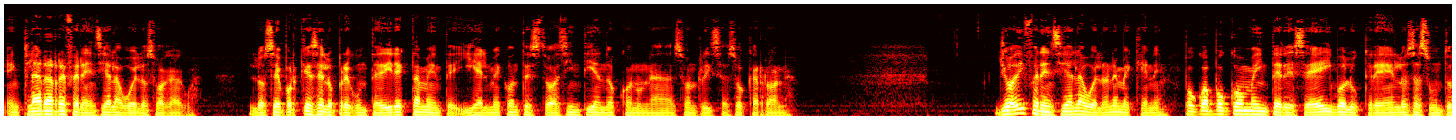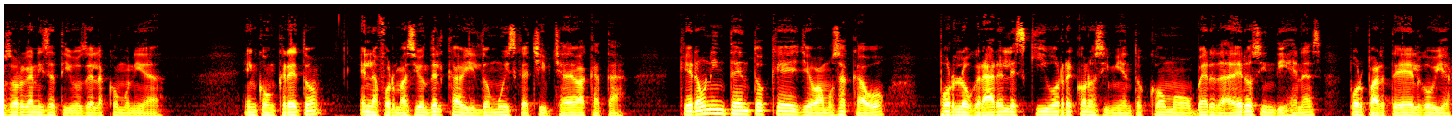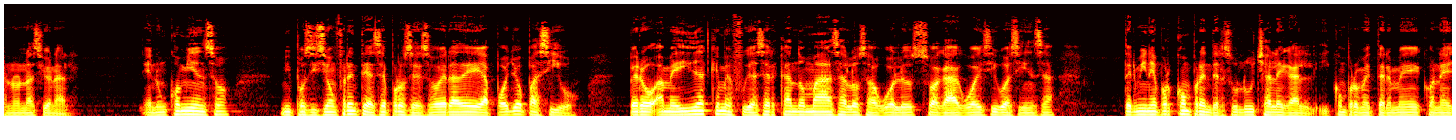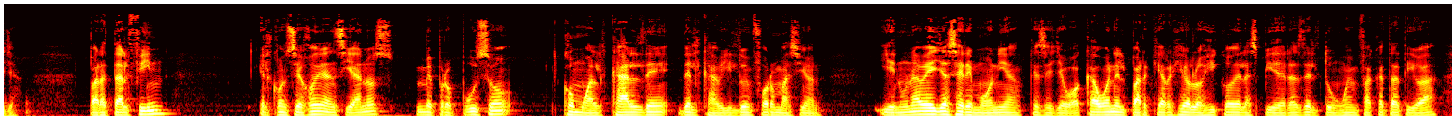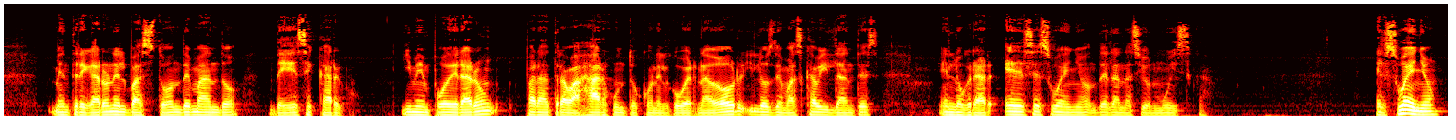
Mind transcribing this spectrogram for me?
en clara referencia al abuelo Suagagua. Lo sé porque se lo pregunté directamente y él me contestó asintiendo con una sonrisa socarrona. Yo, a diferencia del abuelo Nemequene, poco a poco me interesé e involucré en los asuntos organizativos de la comunidad. En concreto, en la formación del Cabildo Muisca Chipcha de Bacatá, que era un intento que llevamos a cabo por lograr el esquivo reconocimiento como verdaderos indígenas por parte del gobierno nacional. En un comienzo, mi posición frente a ese proceso era de apoyo pasivo, pero a medida que me fui acercando más a los abuelos Suagagua y Siguacinza, terminé por comprender su lucha legal y comprometerme con ella. Para tal fin, el Consejo de Ancianos me propuso como alcalde del Cabildo en formación, y en una bella ceremonia que se llevó a cabo en el Parque Arqueológico de las Piedras del Tunjo en Facatativá, me entregaron el bastón de mando de ese cargo y me empoderaron para trabajar junto con el gobernador y los demás cabildantes en lograr ese sueño de la nación muisca. El sueño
